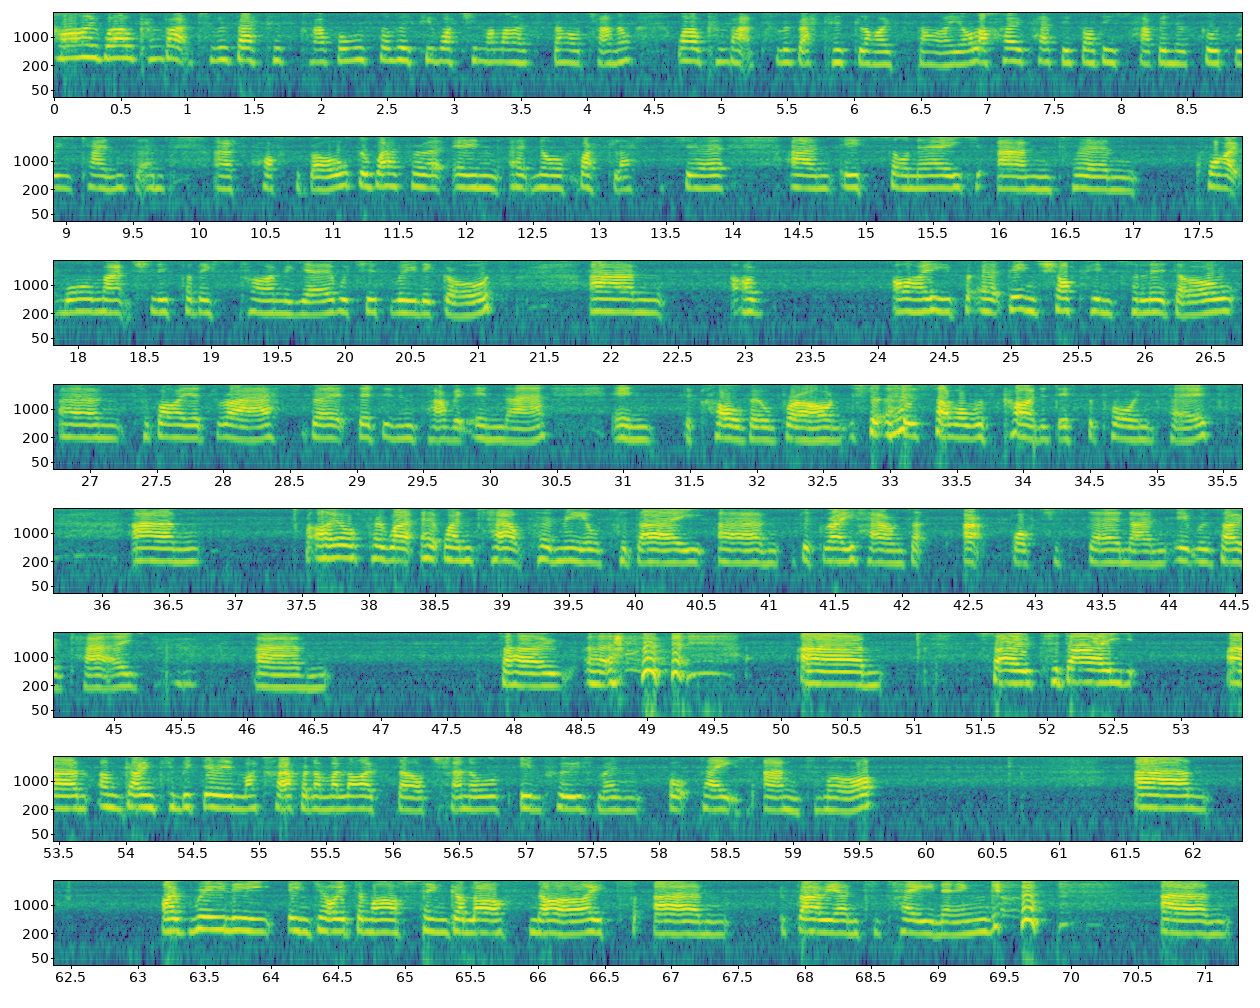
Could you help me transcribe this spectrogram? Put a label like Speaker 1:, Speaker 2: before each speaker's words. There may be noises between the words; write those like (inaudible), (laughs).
Speaker 1: Hi, welcome back to Rebecca's Travels, or if you're watching my lifestyle channel, welcome back to Rebecca's Lifestyle. I hope everybody's having as good weekend um, as possible. The weather in uh, northwest Leicestershire um, is sunny and um, quite warm actually for this time of year, which is really good. Um, I've I've uh, been shopping to Lidl um, to buy a dress but they didn't have it in there in the Coalville branch (laughs) so I was kind of disappointed. Um, I also went, uh, went out for a meal today um, the Greyhound at, at Rochester and it was okay. Um, so uh, (laughs) um, so today um, I'm going to be doing my travel and my lifestyle channels, improvements, updates and more. Um, I really enjoyed the Masked Singer last night, um, very entertaining. (laughs) Um,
